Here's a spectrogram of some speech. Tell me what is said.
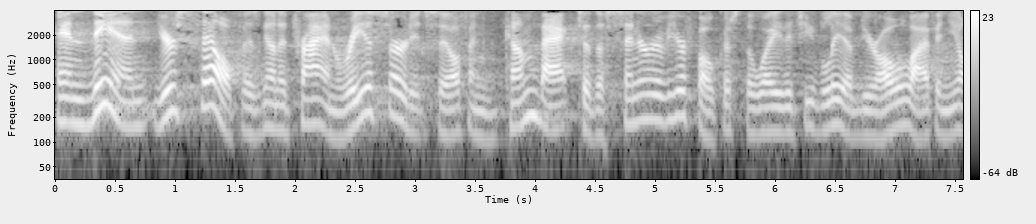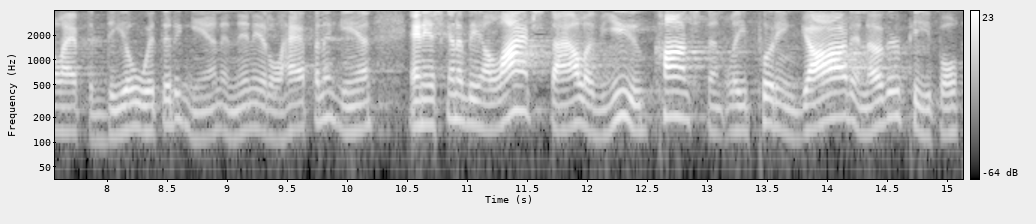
And then yourself is going to try and reassert itself and come back to the center of your focus the way that you've lived your whole life, and you'll have to deal with it again, and then it'll happen again. And it's going to be a lifestyle of you constantly putting God and other people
